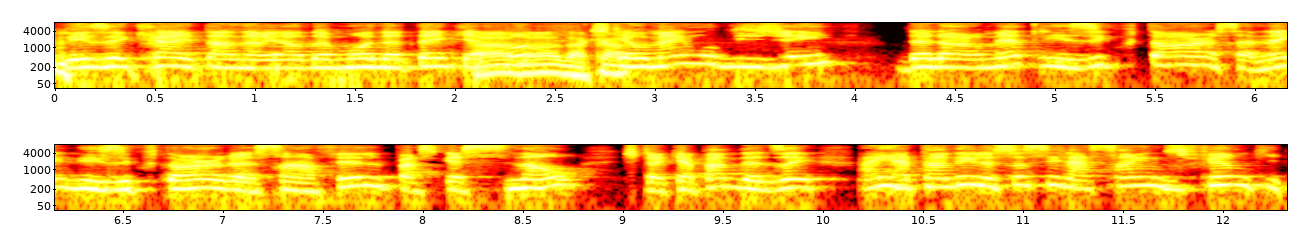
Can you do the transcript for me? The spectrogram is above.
Les écrans étaient en arrière de moi, ne t'inquiète ah, pas. J'étais même obligé de leur mettre les écouteurs. Ça venait avec des écouteurs euh, sans fil parce que sinon, j'étais capable de dire Hey, attendez, là, ça, c'est la scène du film qui.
